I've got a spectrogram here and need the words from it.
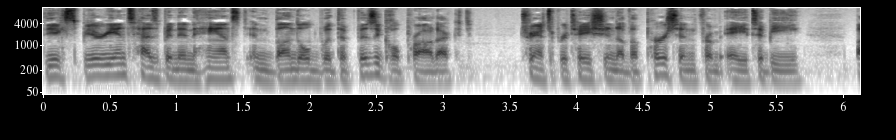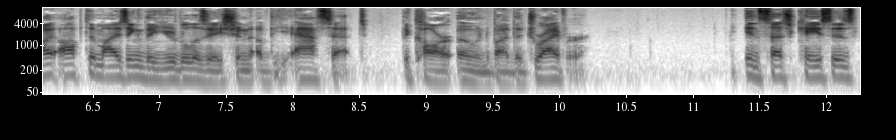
The experience has been enhanced and bundled with the physical product, transportation of a person from A to B, by optimizing the utilization of the asset, the car owned by the driver. In such cases,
